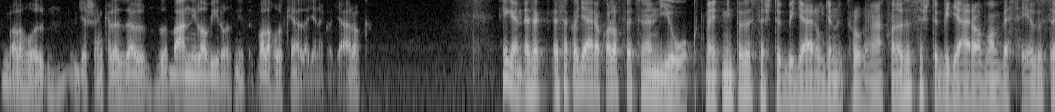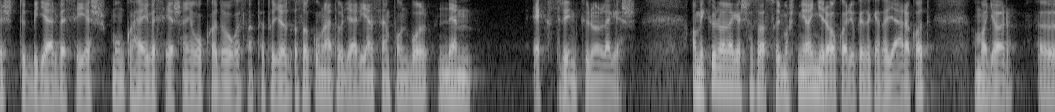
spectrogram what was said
valahol ügyesen kell ezzel bánni, lavírozni, tehát valahol kell legyenek a gyárak. Igen, ezek, ezek a gyárak alapvetően jók, mint az összes többi gyár, ugyanúgy problémák van. Az összes többi gyárral van veszély, az összes többi gyár veszélyes munkahely, veszélyes anyagokkal dolgoznak, tehát hogy az, az akkumulátorgyár ilyen szempontból nem extrém különleges. Ami különleges az az, hogy most mi annyira akarjuk ezeket a gyárakat, a magyar ö,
